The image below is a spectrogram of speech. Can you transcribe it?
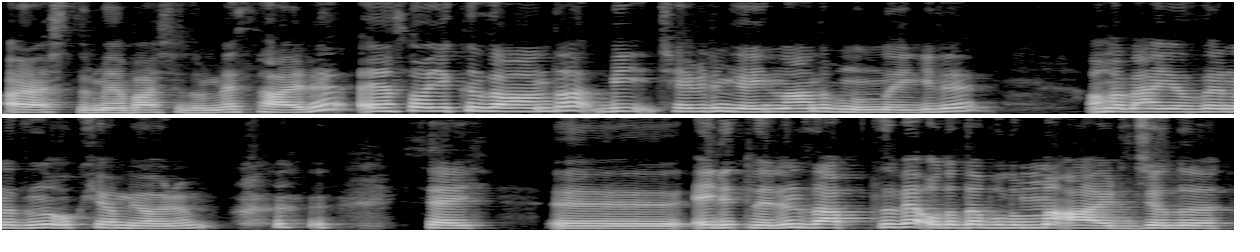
araştırmaya başladım vesaire. En son yakın zamanda bir çevirim yayınlandı bununla ilgili. Ama ben yazarın adını okuyamıyorum. şey, e, elitlerin zaptı ve odada bulunma ayrıcalığı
